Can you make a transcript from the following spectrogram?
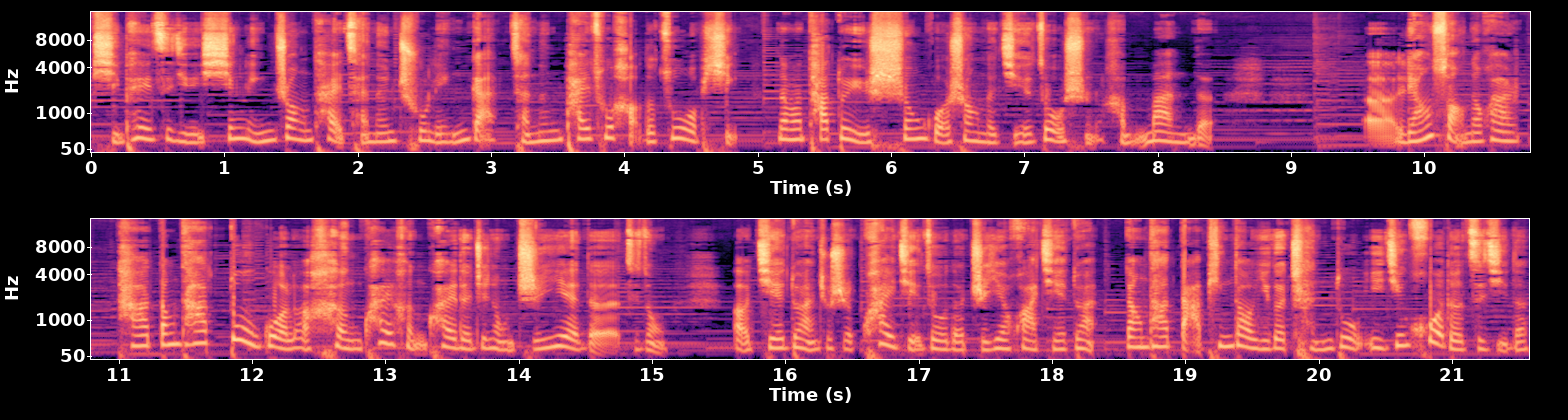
匹配自己的心灵状态才能出灵感，才能拍出好的作品。那么他对于生活上的节奏是很慢的。呃，凉爽的话，他当他度过了很快很快的这种职业的这种。呃，阶段就是快节奏的职业化阶段。当他打拼到一个程度，已经获得自己的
